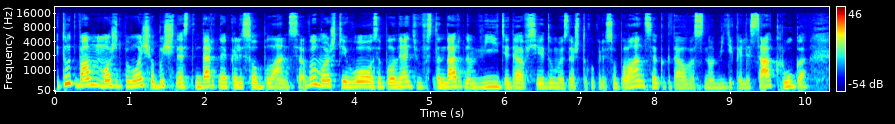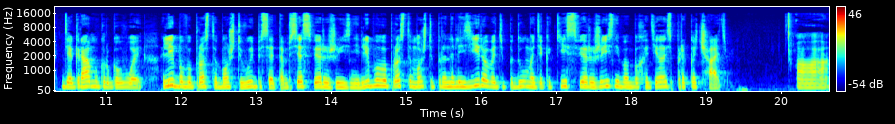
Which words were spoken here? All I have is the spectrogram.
И тут вам может помочь обычное стандартное колесо баланса. Вы можете его заполнять в стандартном виде, да, все, думаю, знают, что такое колесо баланса, когда у вас оно в виде колеса, круга, диаграммы круговой. Либо вы просто можете выписать там все сферы жизни, либо вы просто можете проанализировать и подумать, а какие сферы жизни вам бы хотелось прокачать. А,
